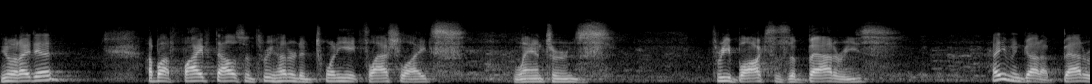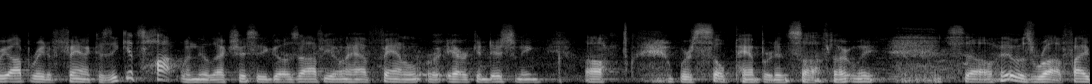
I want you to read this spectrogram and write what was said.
know what I did? I bought 5,328 flashlights lanterns, three boxes of batteries. I even got a battery operated fan because it gets hot when the electricity goes off. You don't have fan or air conditioning. Oh, we're so pampered and soft, aren't we? So it was rough. I,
